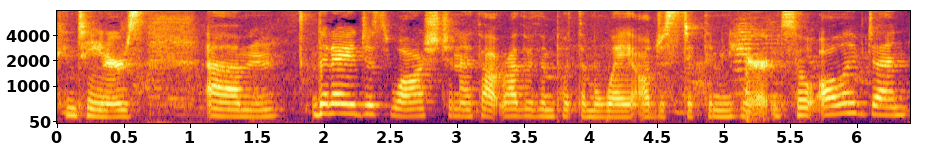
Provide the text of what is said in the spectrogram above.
containers, um, that I had just washed and I thought rather than put them away, I'll just stick them in here. And so all I've done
